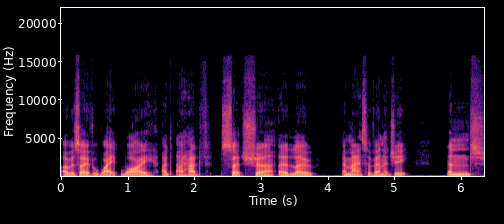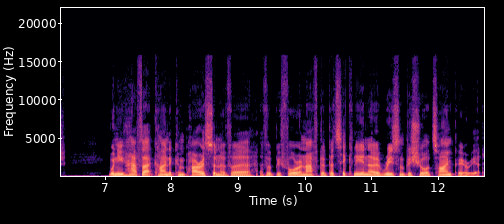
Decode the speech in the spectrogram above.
i was overweight why i, I had such uh, a low amount of energy. And when you have that kind of comparison of a of a before and after particularly in a reasonably short time period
